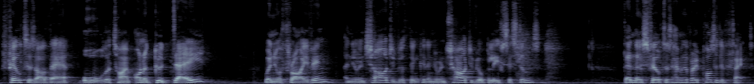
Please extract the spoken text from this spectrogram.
filters are there all the time. On a good day, when you're thriving and you're in charge of your thinking and you're in charge of your belief systems, then those filters are having a very positive effect.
